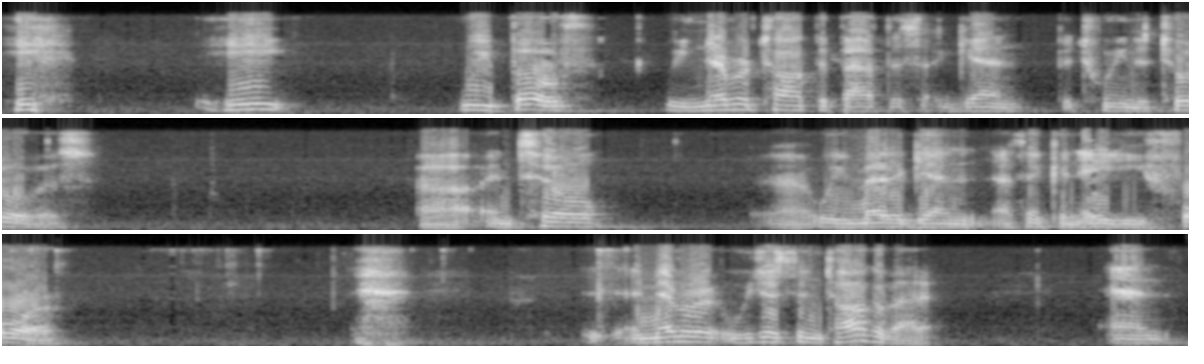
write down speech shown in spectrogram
He he we both, we never talked about this again between the two of us uh, until uh, we met again, I think in 84. and never, we just didn't talk about it. And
